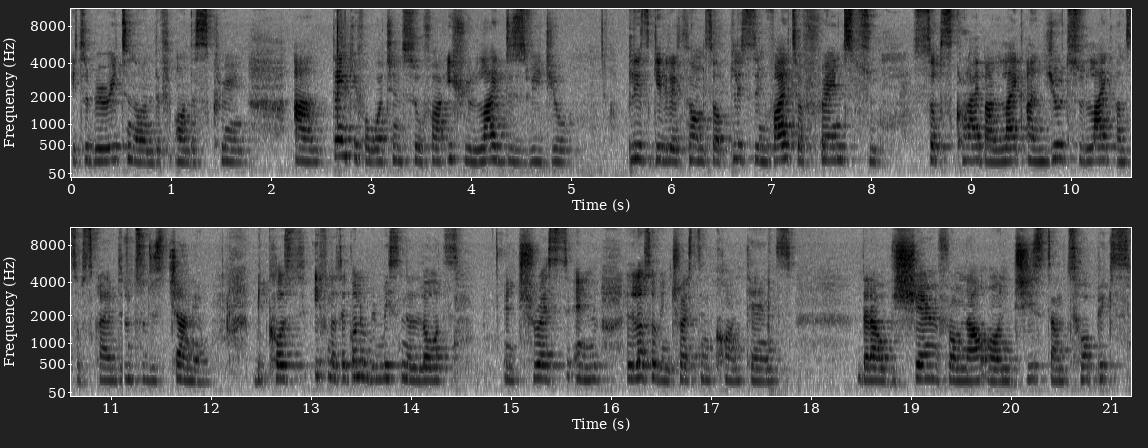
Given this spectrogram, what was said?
It will be written on the on the screen. And thank you for watching so far. If you like this video please give it a thumbs up. Please invite your friends to subscribe and like and you to like and subscribe to this channel. Because if not you're going to be missing a lot interesting lots of interesting contents that I'll be sharing from now on gist and topics.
